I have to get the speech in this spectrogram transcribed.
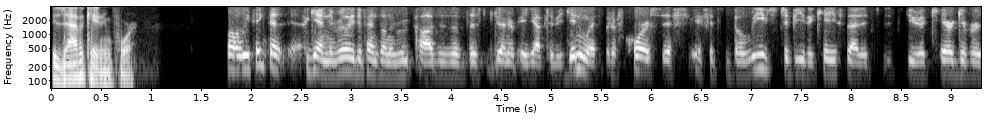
is advocating for? Well, we think that again, it really depends on the root causes of this gender pay gap to begin with. But of course, if if it's believed to be the case that it's, due to caregivers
